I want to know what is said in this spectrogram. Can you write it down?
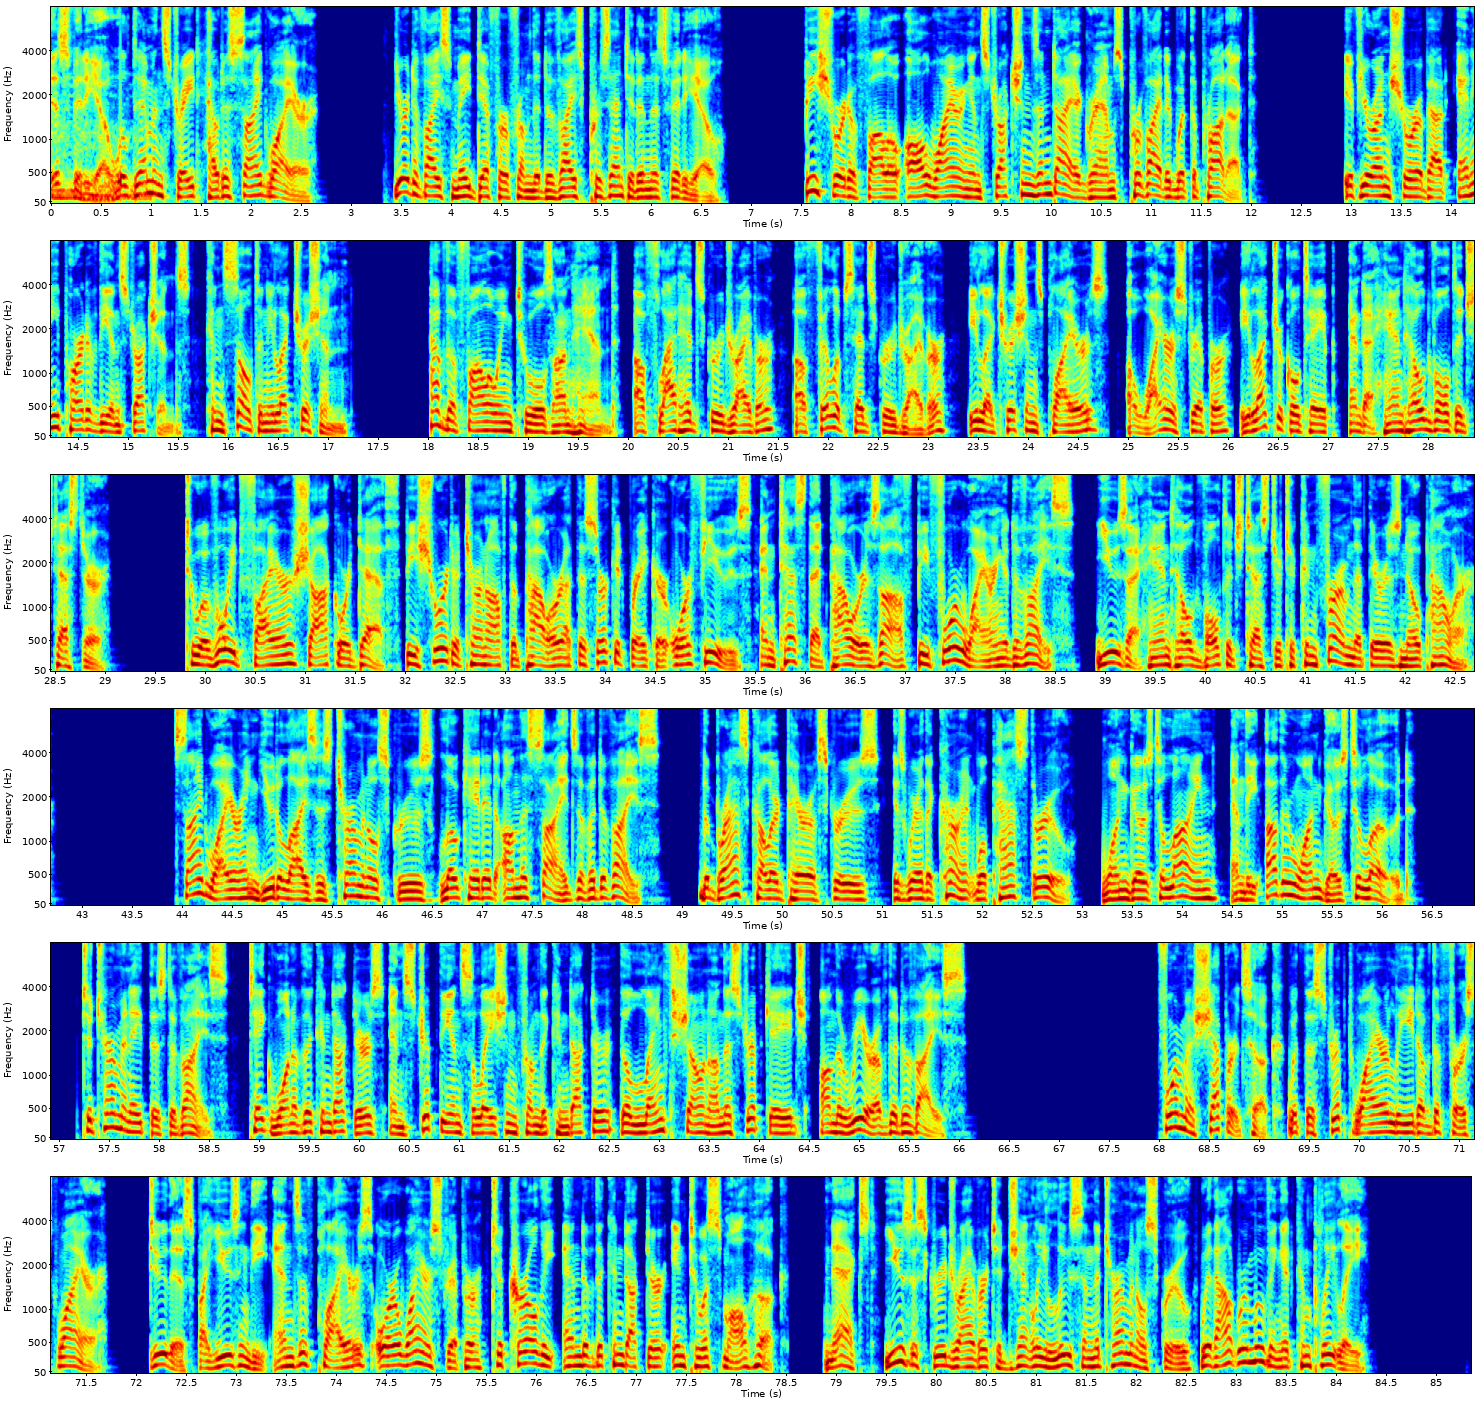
This video will demonstrate how to sidewire. Your device may differ from the device presented in this video. Be sure to follow all wiring instructions and diagrams provided with the product. If you're unsure about any part of the instructions, consult an electrician. Have the following tools on hand a flathead screwdriver, a Phillips head screwdriver, electrician's pliers, a wire stripper, electrical tape, and a handheld voltage tester. To avoid fire, shock, or death, be sure to turn off the power at the circuit breaker or fuse and test that power is off before wiring a device. Use a handheld voltage tester to confirm that there is no power. Side wiring utilizes terminal screws located on the sides of a device. The brass-colored pair of screws is where the current will pass through. One goes to line and the other one goes to load. To terminate this device, take one of the conductors and strip the insulation from the conductor the length shown on the strip gauge on the rear of the device. Form a shepherd's hook with the stripped wire lead of the first wire. Do this by using the ends of pliers or a wire stripper to curl the end of the conductor into a small hook. Next, use a screwdriver to gently loosen the terminal screw without removing it completely.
